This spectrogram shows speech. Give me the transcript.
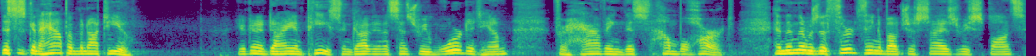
this is going to happen, but not to you. You're going to die in peace. And God, in a sense, rewarded him for having this humble heart. And then there was a third thing about Josiah's response,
